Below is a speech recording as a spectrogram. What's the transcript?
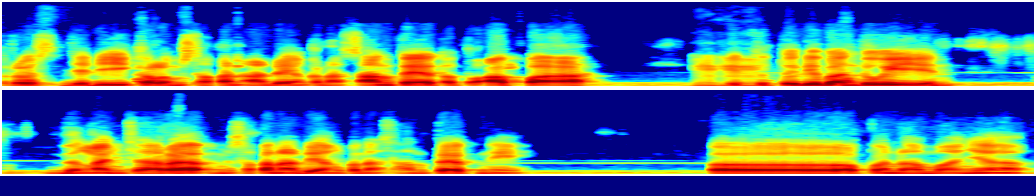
Terus jadi kalau misalkan ada yang kena santet atau apa, Mm-mm. itu tuh dia bantuin dengan cara misalkan ada yang kena santet nih eh apa namanya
